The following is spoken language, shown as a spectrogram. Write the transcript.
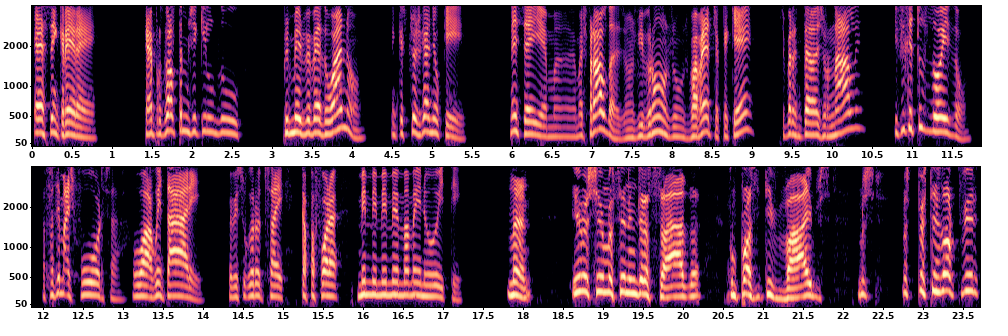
É sem querer, é. Cá em Portugal temos aquilo do primeiro bebê do ano, em que as pessoas ganham o quê? Nem sei, é uma, umas fraldas, uns biberons, uns babetes, o que é que é? Aparece no telejornal e fica tudo doido. A fazer mais força, ou a aguentar, para ver se o garoto sai cá para fora mesmo, mesmo, mesmo à meia-noite. Mano, eu achei uma cena engraçada, com positive vibes, mas, mas depois tens logo que ver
